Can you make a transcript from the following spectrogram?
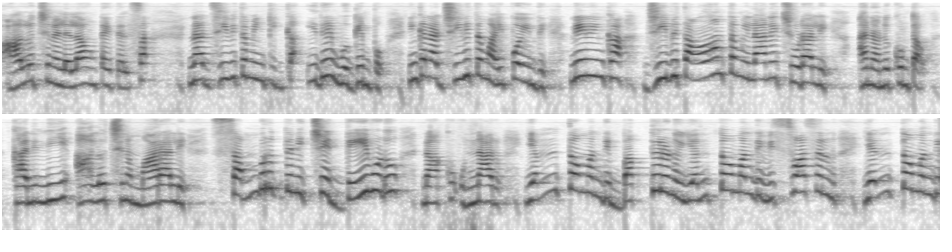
ఆలోచనలు ఎలా ఉంటాయి తెలుసా? నా జీవితం ఇంక ఇంకా ఇదే ముగింపు. ఇంకా నా జీవితం అయిపోయింది. నేను ఇంకా జీవితాంతం ఇలానే చూడాలి అని అనుకుంటావు. కానీ నీ ఆలోచన మారాలి. సమృద్ధినిచ్చే దేవుడు నాకు ఉన్నారు. ఎంతోమంది భక్తులను ఎంతోమంది విశ్వాసులను ఎంతోమంది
